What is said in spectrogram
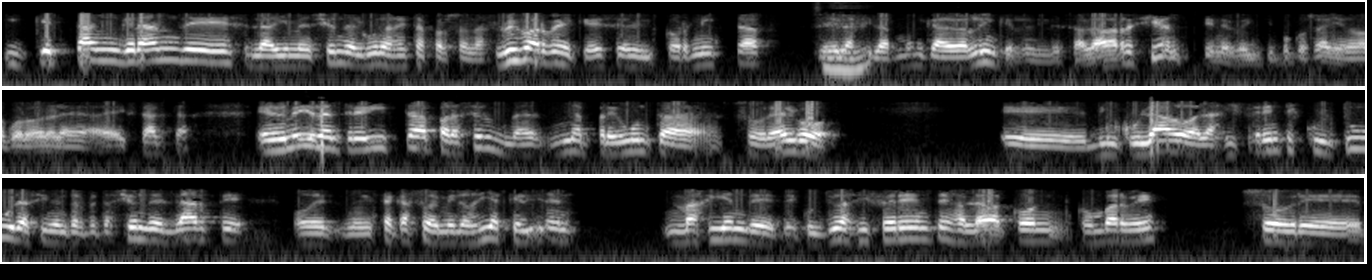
y qué tan grande es la dimensión de algunas de estas personas. Luis Barbé, que es el cornista de la Filarmónica de Berlín, que les hablaba recién, tiene veintipocos años, no me acuerdo ahora la exacta, en el medio de la entrevista, para hacer una, una pregunta sobre algo eh, vinculado a las diferentes culturas y la interpretación del arte, o en este caso de melodías que vienen más bien de, culturas diferentes, hablaba con, con Barbé sobre,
